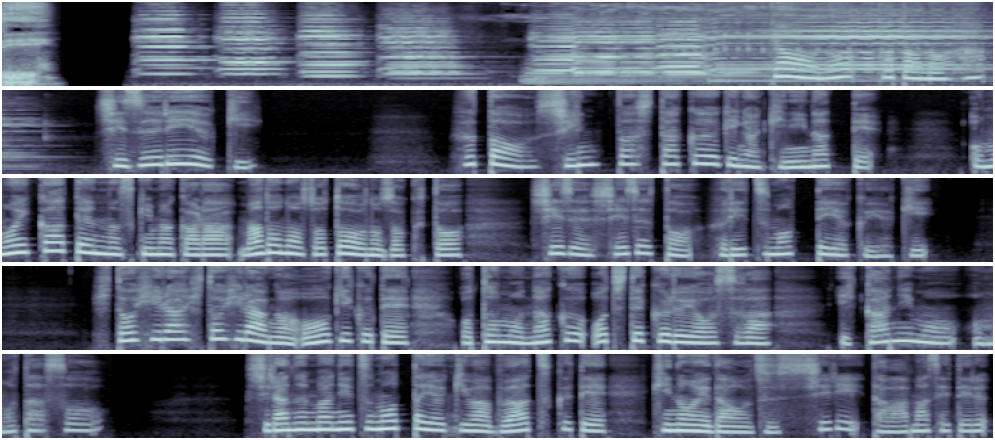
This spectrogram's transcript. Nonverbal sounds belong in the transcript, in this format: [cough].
melody. 今日のことの葉しずりゆきふとしんとした空気が気になって重いカーテンの隙間から窓の外を覗くとしずしずと降り積もってゆく雪ひとひらひとひらが大きくて音もなく落ちてくる様子はいかにも重たそう。知らぬ間に積もった雪は分厚くて木の枝をずっしりたわませてる。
